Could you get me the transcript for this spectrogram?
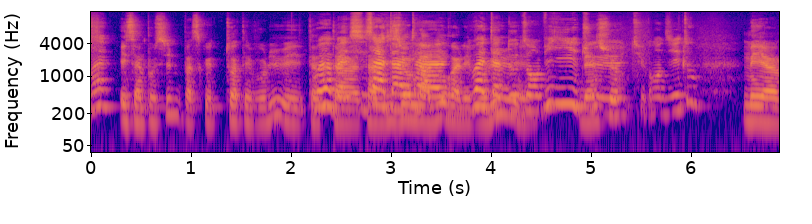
Ouais. Et c'est impossible parce que toi t'évolues et ta, Ouais, bah c'est ta ça, t'as vision de l'amour elle ouais, t'as d'autres et- envies, tu, tu grandis et tout. Mais, euh...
